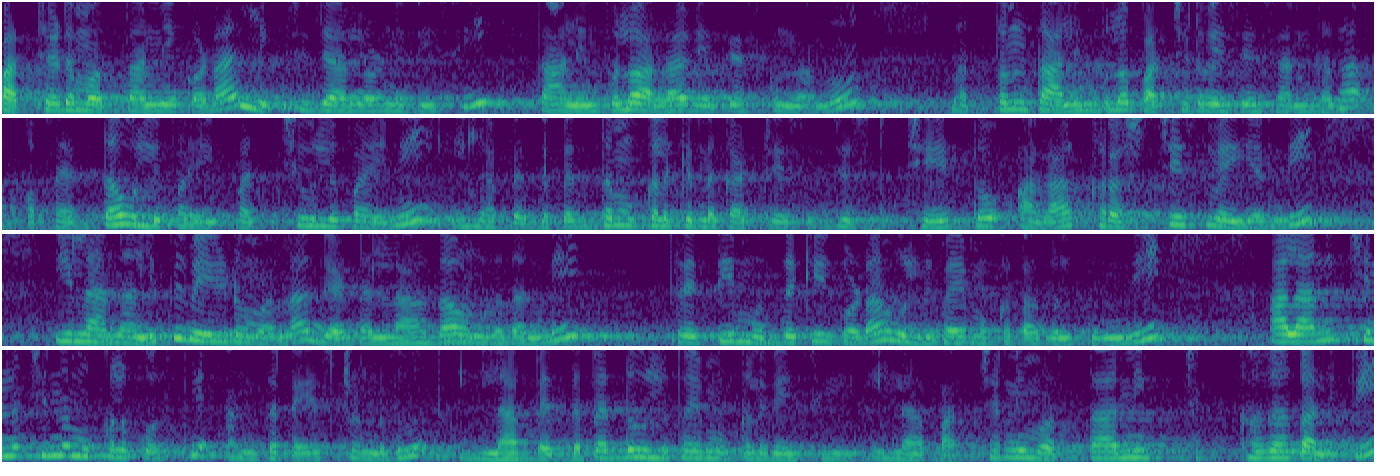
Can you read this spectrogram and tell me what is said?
పచ్చడి మొత్తాన్ని కూడా మిక్సీ జార్లోని తీసి తాలింపులో అలా వేసేసుకుందాము మొత్తం తాలింపులో పచ్చడి వేసేసాను కదా ఒక పెద్ద ఉల్లిపాయ పచ్చి ఉల్లిపాయని ఇలా పెద్ద పెద్ద ముక్కల కింద కట్ చేసి జస్ట్ చేత్తో అలా క్రష్ చేసి వేయండి. ఇలా నలిపి వేయడం వల్ల గడ్డల్లాగా ఉండదండి. ప్రతి ముద్దకి కూడా ఉల్లిపాయ ముక్క తగులుతుంది. అలానే చిన్న చిన్న ముక్కలు కోస్తే అంత టేస్ట్ ఉండదు. ఇలా పెద్ద పెద్ద ఉల్లిపాయ ముక్కలు వేసి ఇలా పచ్చడిని మొత్తాన్ని చక్కగా కలిపి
